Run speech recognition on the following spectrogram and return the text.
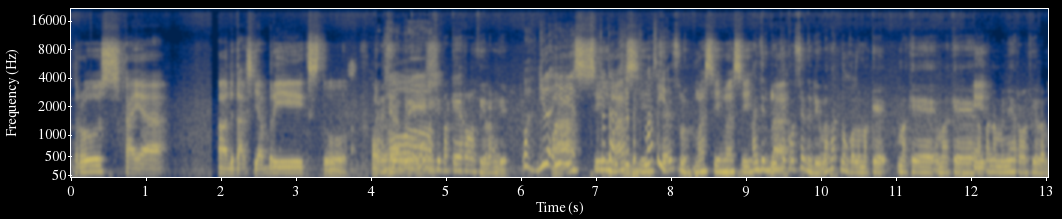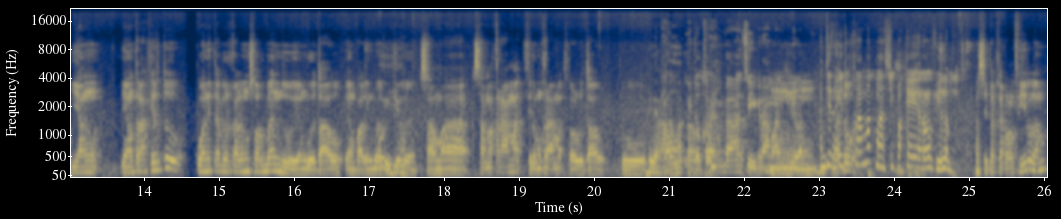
terus kayak uh, The Taris Jabrix tuh. Tarik Oh. Jabrik masih pakai roll film gitu. Wah gila iya iya. Masih, tarik masih. masih ya? Serius lu? Masih masih. Anjir berarti Nah, kosnya gede banget dong kalau make make make It- apa namanya roll film. yang yang terakhir tuh wanita berkalung sorban tuh yang gue tahu yang paling baru Oh, iya. juga sama sama keramat film keramat kalau lu tahu tuh Iya, Tahu keramat itu tahu. keren banget sih keramat Hmm. film. Anjir Nah, itu tuh keramat masih pakai roll film. masih pakai roll film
